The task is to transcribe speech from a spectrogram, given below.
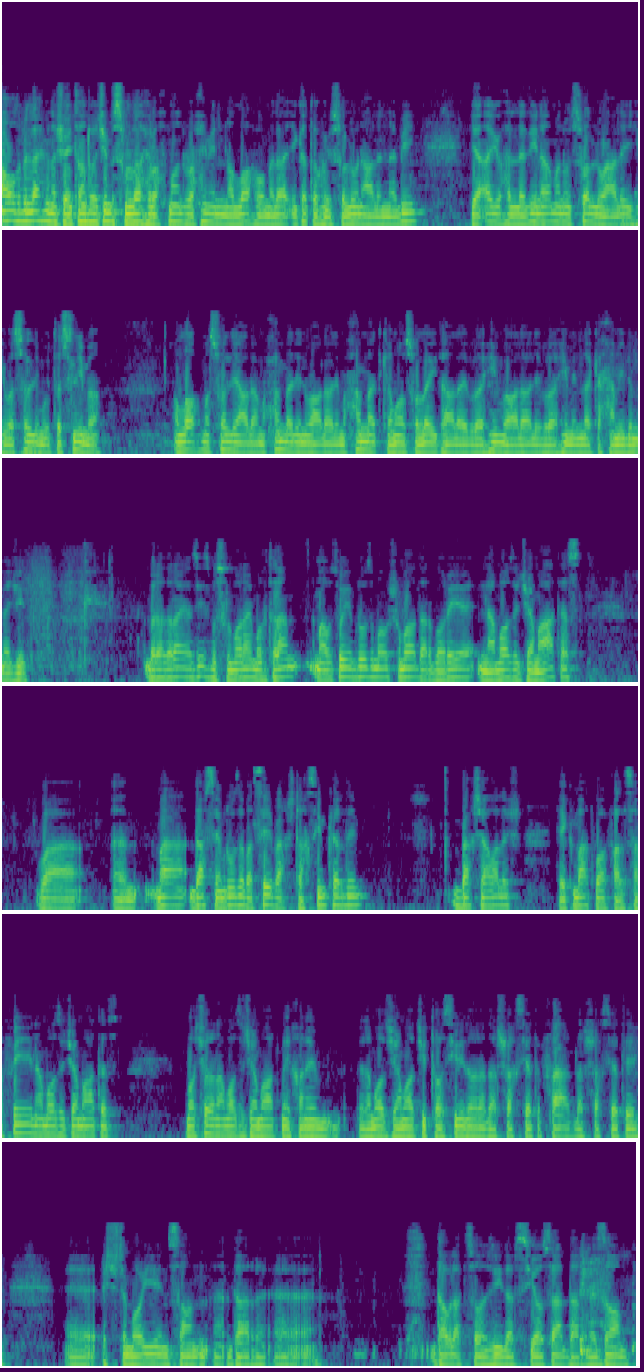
أعوذ بالله من الشيطان الرجيم. بسم الله الرحمن الرحيم. إن الله وملائكته يصلون على النبي. يا أيها الذين آمنوا صلوا عليه وسلموا تسليما. اللهم صل على محمد وعلى آل محمد كما صليت على إبراهيم وعلى آل إبراهيم إنك حميد مجيد. برادرای عزیز مسلمانای محترم موضوع امروز ما و شما درباره نماز جماعت است و ما درس امروز به سه بخش تقسیم کردیم. بخش اولش حکمت و فلسفه نماز جماعت است. ما چرا نماز جماعت می‌خوانیم؟ نماز جماعت چی تاثیری داره در شخصیت فرد در شخصیت اجتماعی انسان در دولت سازی در سیاست در نظام؟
